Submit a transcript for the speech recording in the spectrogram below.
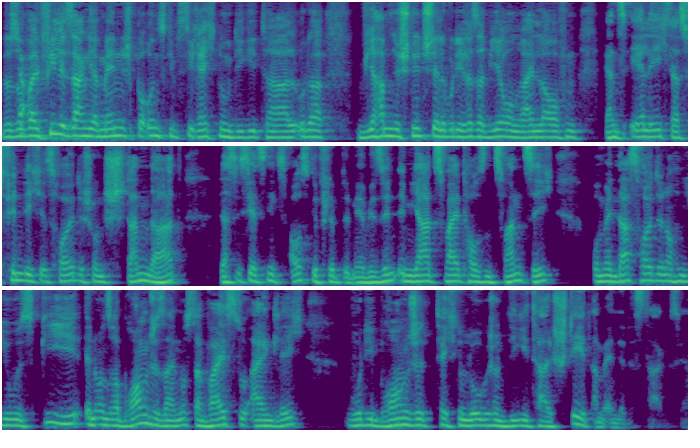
so, ja. weil viele sagen ja, Mensch, bei uns gibt's die Rechnung digital oder wir haben eine Schnittstelle, wo die Reservierungen reinlaufen. Ganz ehrlich, das finde ich ist heute schon Standard. Das ist jetzt nichts Ausgeflipptes mehr. Wir sind im Jahr 2020 und wenn das heute noch ein USP in unserer Branche sein muss, dann weißt du eigentlich, wo die Branche technologisch und digital steht am Ende des Tages, ja.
